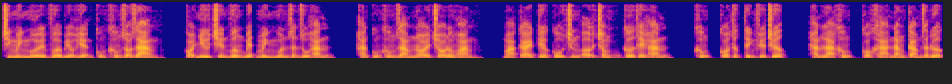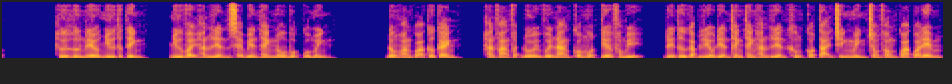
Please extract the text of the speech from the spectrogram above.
Chính mình mới vừa biểu hiện cũng không rõ ràng, coi như chiến vương biết mình muốn dẫn dụ hắn hắn cũng không dám nói cho đông hoàng, mà cái kia cổ trứng ở trong cơ thể hắn, không có thức tỉnh phía trước, hắn là không có khả năng cảm giác được. Hừ hừ, nếu như thức tỉnh, như vậy hắn liền sẽ biến thành nô bột của mình. Đông hoàng quá cơ cảnh hắn phảng phất đối với nàng có một tia phòng bị đến từ gặp liêu điển thanh thanh hắn liền không có tại chính mình trong phòng qua qua đêm,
